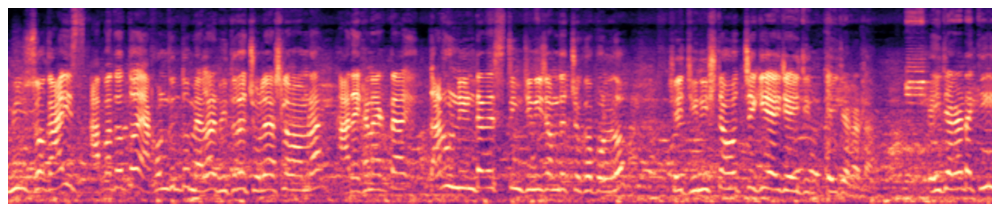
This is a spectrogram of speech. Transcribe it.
আমি সো গাইস আপাতত এখন কিন্তু মেলার ভিতরে চলে আসলাম আমরা। আর এখানে একটা দারুণ ইন্টারেস্টিং জিনিস আমাদের চোখে পড়ল। সেই জিনিসটা হচ্ছে কি এই যে এই এই জায়গাটা। এই জায়গাটা কি?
